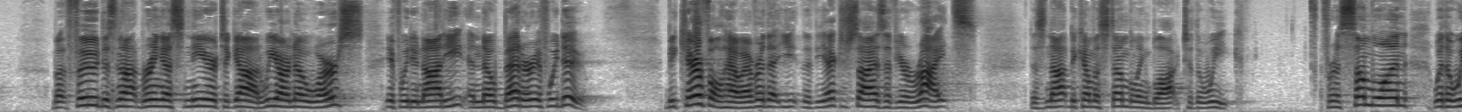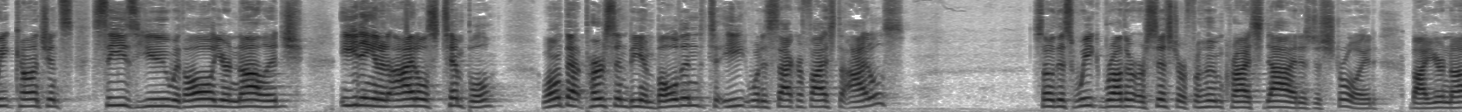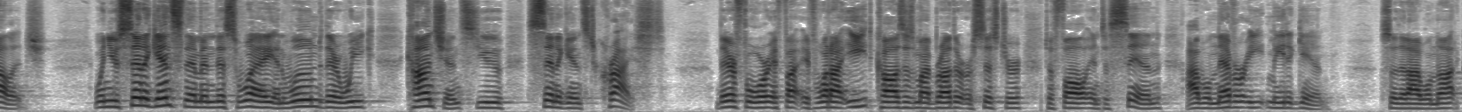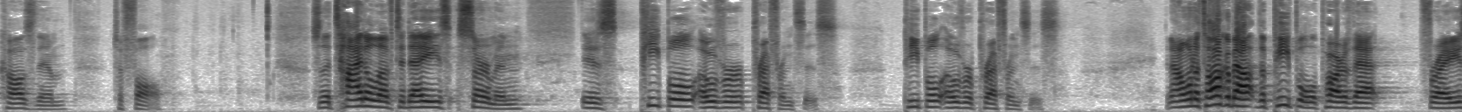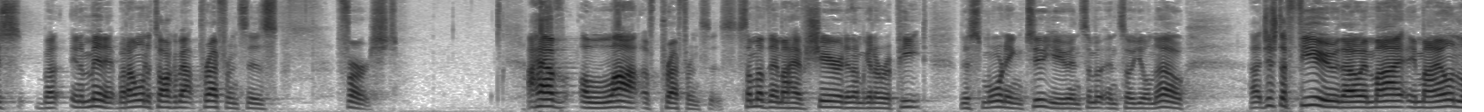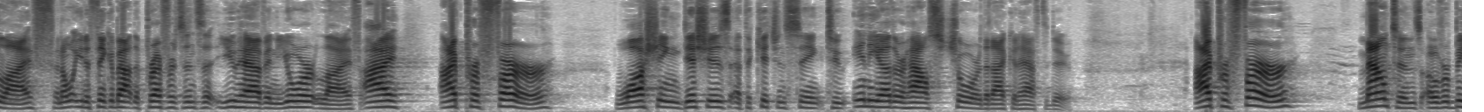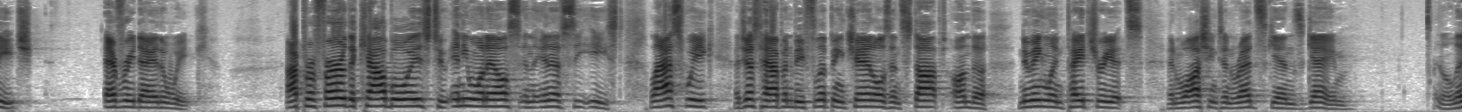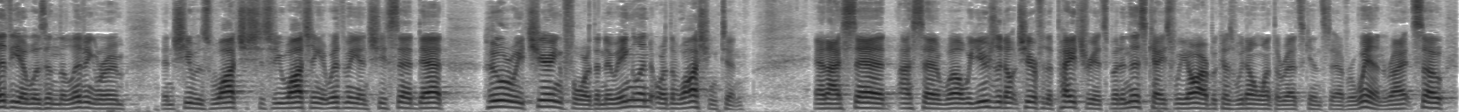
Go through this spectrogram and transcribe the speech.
But food does not bring us near to God. We are no worse if we do not eat, and no better if we do. Be careful, however, that, you, that the exercise of your rights does not become a stumbling block to the weak. For if someone with a weak conscience sees you with all your knowledge eating in an idol's temple, won't that person be emboldened to eat what is sacrificed to idols? So, this weak brother or sister for whom Christ died is destroyed by your knowledge. When you sin against them in this way and wound their weak conscience, you sin against Christ. Therefore, if, I, if what I eat causes my brother or sister to fall into sin, I will never eat meat again, so that I will not cause them to fall. So, the title of today's sermon is People Over Preferences. People Over Preferences. And I want to talk about the people part of that phrase but in a minute, but I want to talk about preferences first. I have a lot of preferences. Some of them I have shared, and I'm going to repeat this morning to you, and, some, and so you'll know. Uh, just a few, though, in my, in my own life, and I want you to think about the preferences that you have in your life. I, I prefer washing dishes at the kitchen sink to any other house chore that I could have to do. I prefer mountains over beach every day of the week. I prefer the Cowboys to anyone else in the NFC East. Last week, I just happened to be flipping channels and stopped on the New England Patriots and Washington Redskins game. And Olivia was in the living room and she was watch, she watching it with me and she said, Dad, who are we cheering for, the New England or the Washington? And I said, I said, well, we usually don't cheer for the Patriots, but in this case we are because we don't want the Redskins to ever win, right? So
